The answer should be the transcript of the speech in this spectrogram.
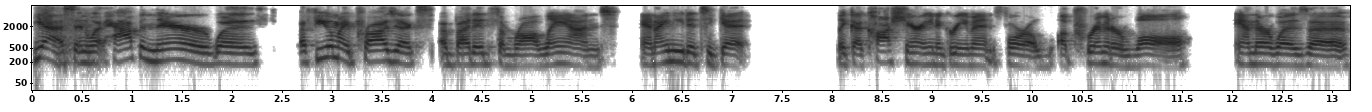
Yes and what happened there was a few of my projects abutted some raw land and i needed to get like a cost sharing agreement for a, a perimeter wall and there was a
